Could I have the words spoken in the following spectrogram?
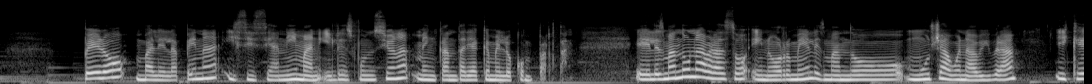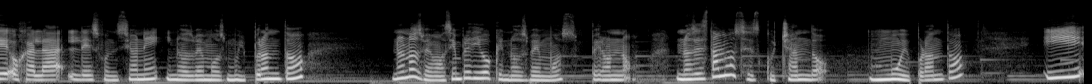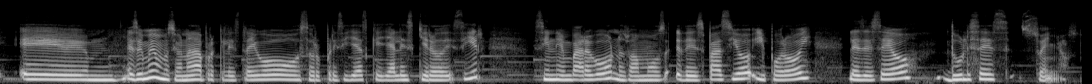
pero vale la pena y si se animan y les funciona, me encantaría que me lo compartan. Eh, les mando un abrazo enorme, les mando mucha buena vibra y que ojalá les funcione y nos vemos muy pronto. No nos vemos, siempre digo que nos vemos, pero no. Nos estamos escuchando muy pronto. Y em, estoy muy emocionada porque les traigo sorpresillas que ya les quiero decir. Sin embargo, nos vamos despacio y por hoy les deseo dulces sueños.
